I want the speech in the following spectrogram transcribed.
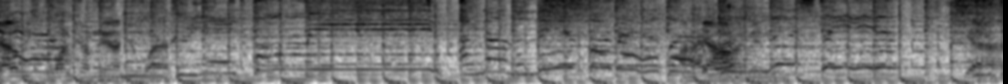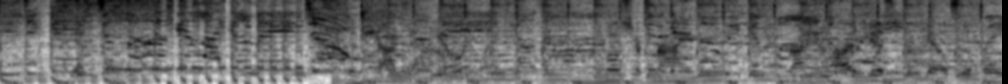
got at least one coming in on your left. I'm down, I'm in. Yeah. Yeah. Took shot down. Closer prime. Running hard just to kill the whole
